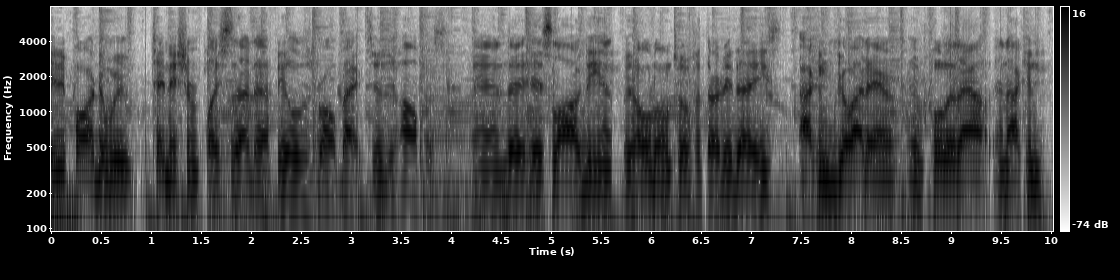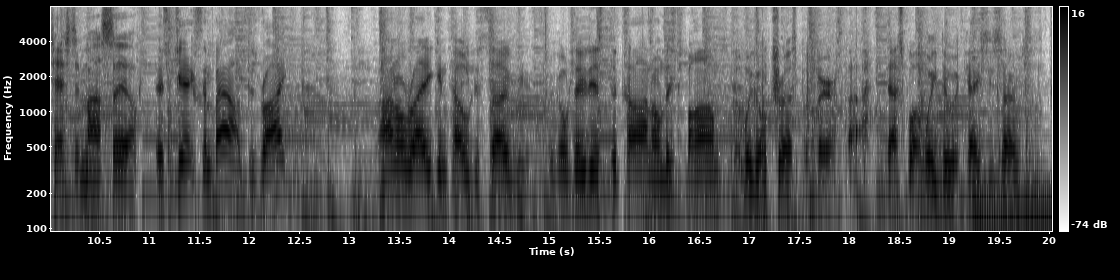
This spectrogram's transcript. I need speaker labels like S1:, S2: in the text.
S1: Any part that we technician replaces out there field is brought back to the office and it's logged in. We hold on to it for 30 days. I can go out there and pull it out and I can test it myself.
S2: It's checks and balances, right? Ronald Reagan told the Soviets, we're gonna do this to con on these bombs, but we're gonna trust but verify. That's what we do at Casey Services.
